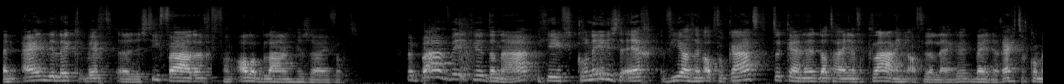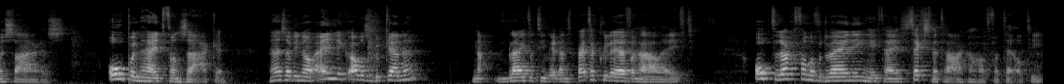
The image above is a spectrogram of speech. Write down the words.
En eindelijk werd uh, de stiefvader van alle blaam gezuiverd. Een paar weken daarna geeft Cornelis de R via zijn advocaat te kennen dat hij een verklaring af wil leggen bij de rechtercommissaris. Openheid van zaken. Zou hij nou eindelijk alles bekennen? Nou, blijkt dat hij weer een spectaculair verhaal heeft. Op de dag van de verdwijning heeft hij seks met haar gehad, vertelt hij.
